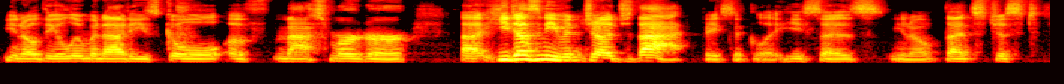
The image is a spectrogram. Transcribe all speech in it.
you know the illuminati's goal of mass murder uh, he doesn't even judge that basically. He says you know that's just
